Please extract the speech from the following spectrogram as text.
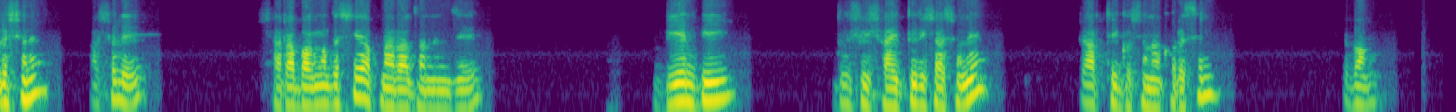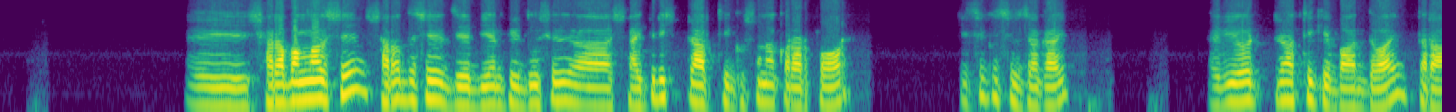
ইলেকশনে আসলে সারা বাংলাদেশে আপনারা জানেন যে বিএনপি দুশো সাঁত্রিশ আসনে প্রার্থী ঘোষণা করেছেন এবং এই সারা বাংলাদেশে, সারা দেশে যে বিএনপি দুশো সাঁত্রিশ প্রার্থী ঘোষণা করার পর কিছু কিছু জায়গায় হেভিওয়েট প্রার্থীকে বাদ দেওয়ায় তারা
